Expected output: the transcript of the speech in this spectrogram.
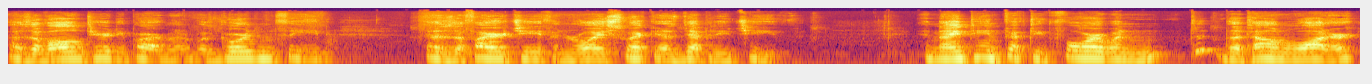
as a volunteer department with Gordon Theed as the fire chief and Roy Swick as deputy chief. In 1954, when the town water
